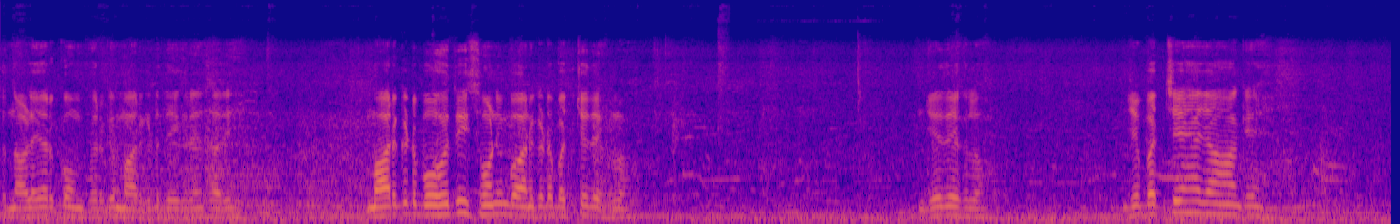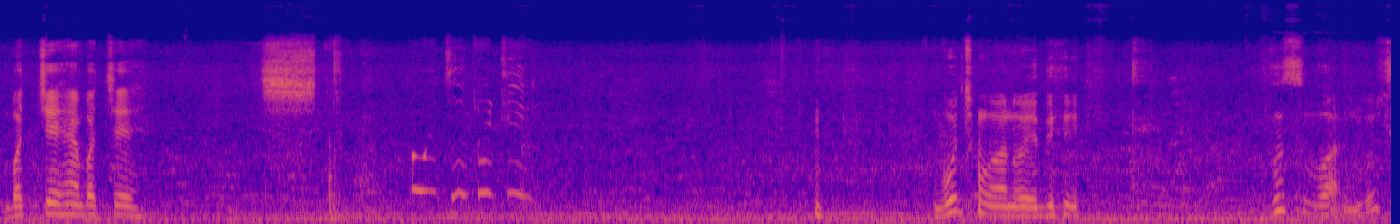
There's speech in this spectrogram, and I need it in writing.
ਤੇ ਨਾਲੇ ਯਾਰ ਘੁੰਮ ਫਿਰ ਕੇ ਮਾਰਕੀਟ ਦੇਖ ਰਹੇ ਹਾਂ ਸਾਰੀ ਮਾਰਕੀਟ ਬਹੁਤ ਹੀ ਸੋਹਣੀ ਮਾਰਕੀਟ ਬੱਚੇ ਦੇਖ ਲਓ ये देख लो ये बच्चे हैं जहाँ के बच्चे हैं बच्चे Which one was the? Which one? Which?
